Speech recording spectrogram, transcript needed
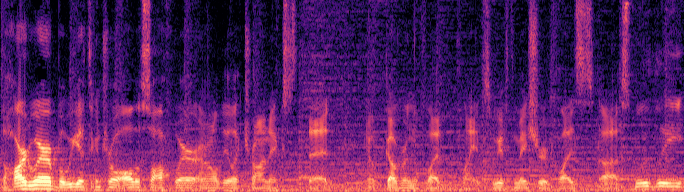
the hardware, but we get to control all the software and all the electronics that you know govern the flight of the plane. So we have to make sure it flies uh, smoothly,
